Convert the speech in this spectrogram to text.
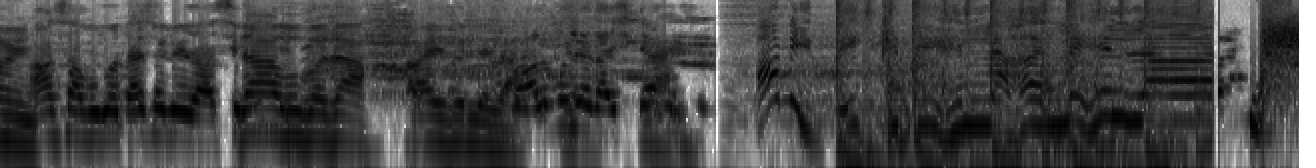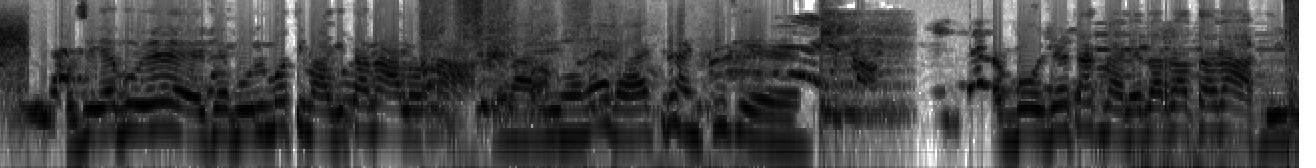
আমি। আচ্ছা বুগো তাই চলে যা যা বুগো যা তাই চলে যা। বল বলে যাইস আমি দেখতে হিল্লা ওসি এবু এ সে ফুলমতি মাগিতা না আলো না? মাগি মনে ভাত রাঁধতেছে। তা বসে থাক ম্যানেজাররা তো না আসিনি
